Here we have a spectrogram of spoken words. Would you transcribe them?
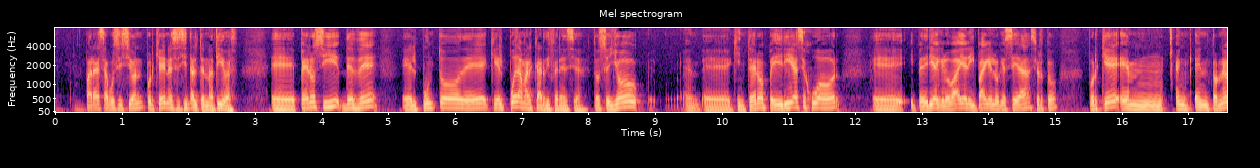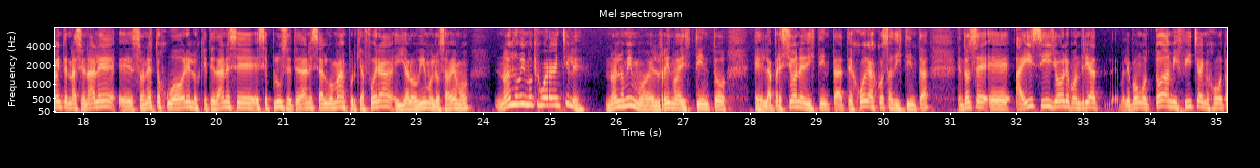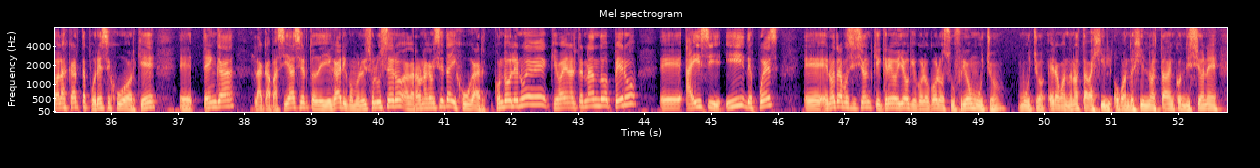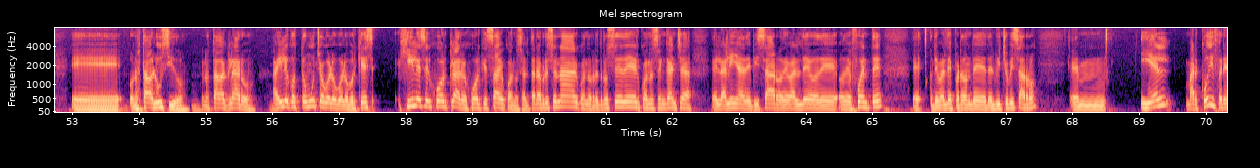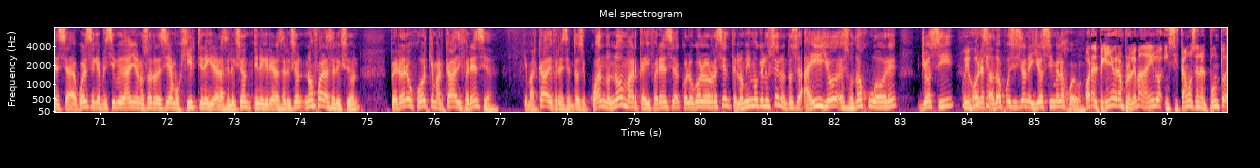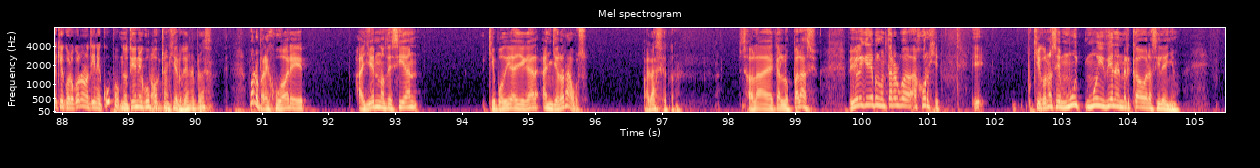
para esa posición porque necesita alternativas. Pero sí desde el punto de que él pueda marcar diferencia. Entonces yo, Quintero, pediría a ese jugador eh, y pediría que lo vayan y paguen lo que sea, ¿cierto? Porque em, en, torneos internacionales eh, son estos jugadores los que te dan ese, ese plus, te dan ese algo más, porque afuera, y ya lo vimos y lo sabemos, no es lo mismo que jugar acá en Chile. No es lo mismo, el ritmo es distinto, eh, la presión es distinta, te juegas cosas distintas. Entonces, ahí sí yo le pondría, le pongo toda mi ficha y me juego todas las cartas por ese jugador que tenga la capacidad, ¿cierto?, de llegar y como lo hizo Lucero, agarrar una camiseta y jugar. Con doble nueve, que vayan alternando, pero eh, ahí sí. Y después, eh, en otra posición que creo yo que Colo Colo sufrió mucho, mucho, era cuando no estaba Gil o cuando Gil no estaba en condiciones, eh, o no estaba lúcido, que no estaba claro. Ahí le costó mucho a Colo Colo, porque es Gil es el jugador claro, el jugador que sabe cuándo saltar a presionar, cuándo retroceder, cuándo se engancha en la línea de Pizarro, de Valdeo de, o de Fuente, eh, de Valdés, perdón, de- del bicho Pizarro. Em, y él marcó diferencia. Acuérdense que a principio de año nosotros decíamos Gil tiene que ir a la selección, tiene que ir a la selección. No fue a la selección, pero era un jugador que marcaba diferencia. Que marcaba diferencia. Entonces, cuando no marca diferencia, colocó lo reciente. Lo mismo que Lucero. Entonces, ahí yo, esos dos jugadores, yo sí, con Jorge. esas dos posiciones, yo sí me la juego. Ahora, el pequeño gran problema, Danilo, insistamos en el punto, es que Colo Colo no tiene cupo. No tiene cupo extranjero. tiene plazo. Bueno, para el jugadores, ayer nos decían que podía llegar Ángelo Ramos. Palacio también. Se hablaba de Carlos Palacio. Pero yo le quería preguntar algo a a Jorge, eh, que conoce muy, muy bien el mercado brasileño.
